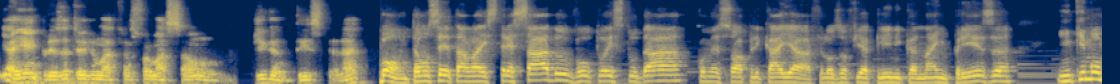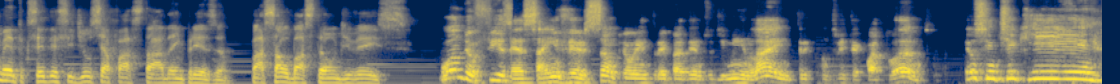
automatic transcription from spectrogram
E aí a empresa teve uma transformação gigantesca, né? Bom, então você estava estressado, voltou a estudar, começou a aplicar a filosofia clínica na empresa. Em que momento que você decidiu se afastar da empresa, passar o bastão de vez? Quando eu fiz essa inversão que eu entrei para dentro de mim lá com 34 anos, eu senti que,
